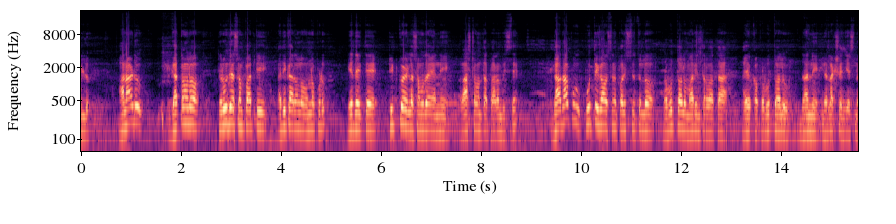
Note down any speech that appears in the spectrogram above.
ఇళ్ళు. ఆనాడు గతంలో తెలుగుదేశం పార్టీ అధికారంలో ఉన్నప్పుడు ఏదైతే టిట్కో ఇళ్ళ సముదాయాన్ని రాష్ట్రం అంతా ప్రారంభిస్తే దాదాపు పూర్తి కావాల్సిన పరిస్థితుల్లో ప్రభుత్వాలు మారిన తర్వాత ఆ యొక్క ప్రభుత్వాలు దాన్ని నిర్లక్ష్యం చేసిన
